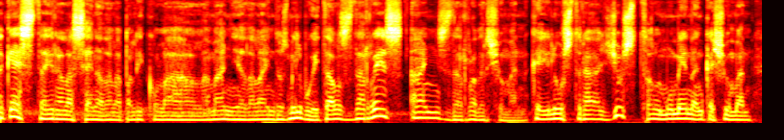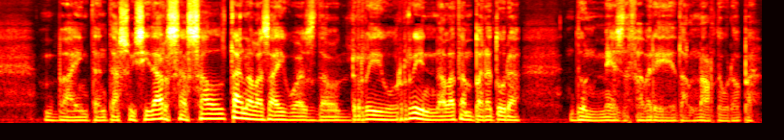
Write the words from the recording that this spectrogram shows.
Aquesta era l'escena de la pel·lícula alemanya de l'any 2008, els darrers anys de Robert Schumann, que il·lustra just el moment en què Schumann va intentar suïcidar-se saltant a les aigües del riu Rin a la temperatura d'un mes de febrer del nord d'Europa.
